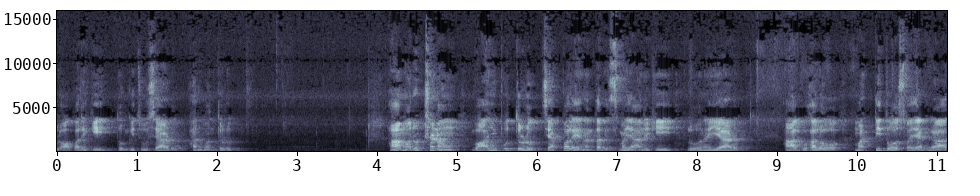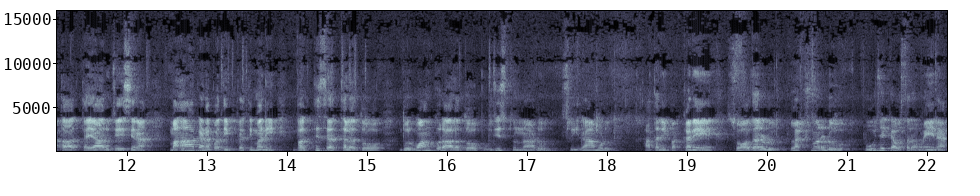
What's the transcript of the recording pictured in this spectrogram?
లోపలికి తొంగి చూశాడు హనుమంతుడు. ఆ మరుక్షణం వాయుపుత్రుడు చెప్పలేనంత విస్మయానికి లోనయ్యాడు. ఆ గుహలో మట్టితో స్వయంగా తయారు చేసిన మహాగణపతి ప్రతిమని భక్తి శ్రద్ధలతో దుర్వాంకురాలతో పూజిస్తున్నాడు శ్రీరాముడు. అతని పక్కనే సోదరుడు లక్ష్మణుడు పూజకి అవసరమైన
